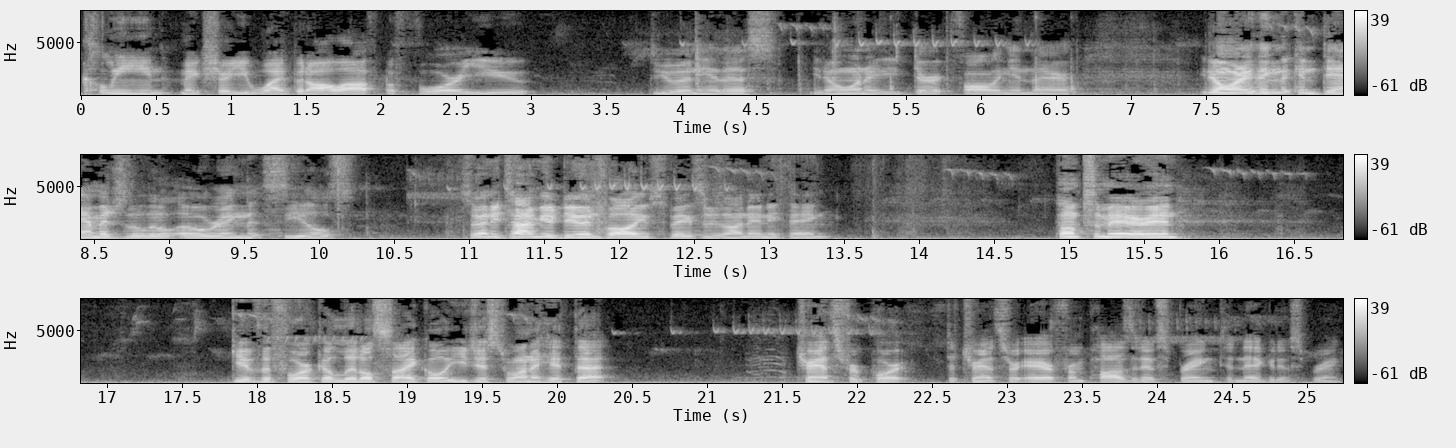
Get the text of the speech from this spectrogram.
clean. Make sure you wipe it all off before you do any of this. You don't want any dirt falling in there. You don't want anything that can damage the little O-ring that seals. So anytime you're doing volume spacers on anything, pump some air in, give the fork a little cycle. You just want to hit that transfer port to transfer air from positive spring to negative spring.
